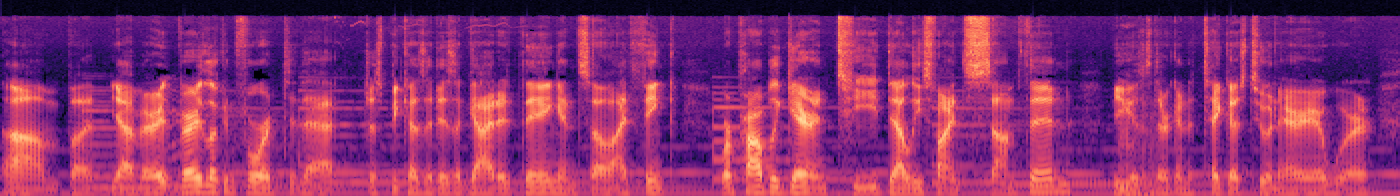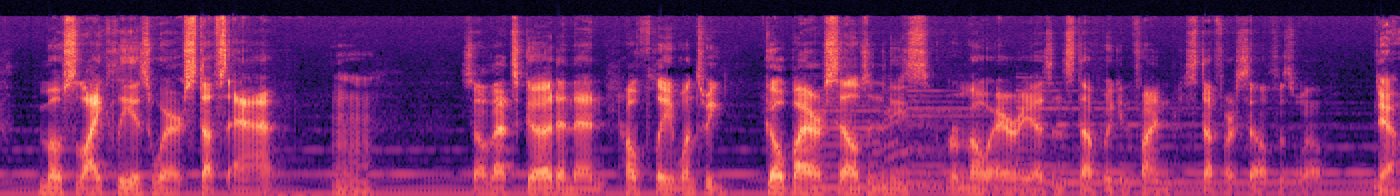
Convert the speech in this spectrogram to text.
Um, but yeah, very, very looking forward to that. Just because it is a guided thing, and so I think we're probably guaranteed to at least find something because Mhm. they're going to take us to an area where most likely is where stuff's at. hmm So that's good. And then hopefully, once we go by ourselves into these remote areas and stuff, we can find stuff ourselves as well. Yeah.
